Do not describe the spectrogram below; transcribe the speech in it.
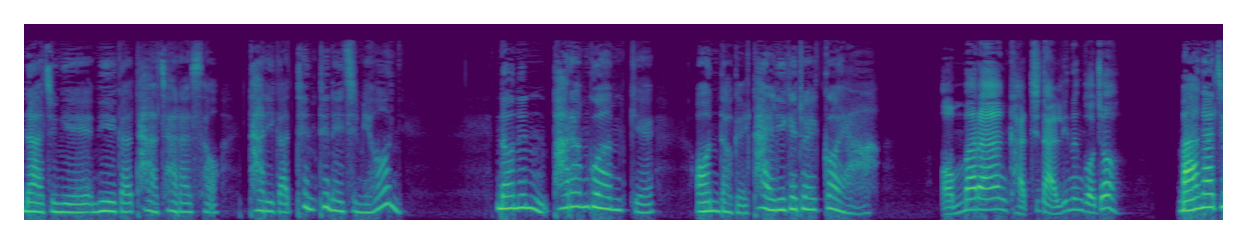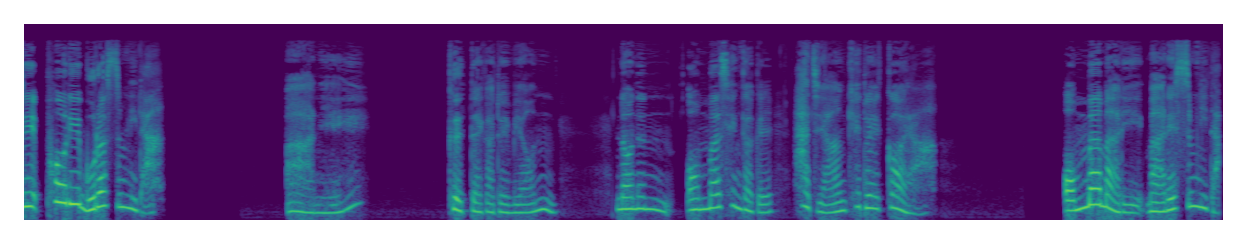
나중에 네가 다 자라서 다리가 튼튼해지면 너는 바람과 함께 언덕을 달리게 될 거야. 엄마랑 같이 달리는 거죠? 망아지 폴이 물었습니다. 아니, 그때가 되면 너는 엄마 생각을 하지 않게 될 거야. 엄마 말이 말했습니다.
